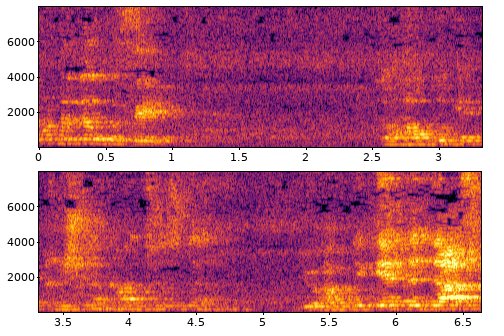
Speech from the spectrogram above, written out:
போன்றது உங்க செயல். So how to get Krishna consciousness? You have to get the dust.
